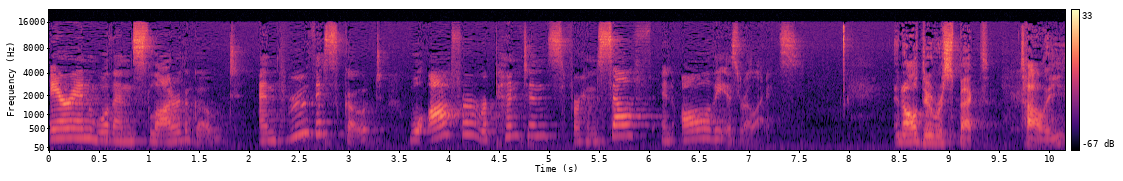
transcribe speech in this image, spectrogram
Aaron will then slaughter the goat, and through this goat will offer repentance for himself and all the Israelites. In all due respect, Tali,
